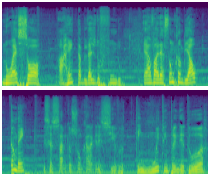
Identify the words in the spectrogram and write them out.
Não é só a rentabilidade do fundo, é a variação cambial também. E você sabe que eu sou um cara agressivo. Tem muito empreendedor,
